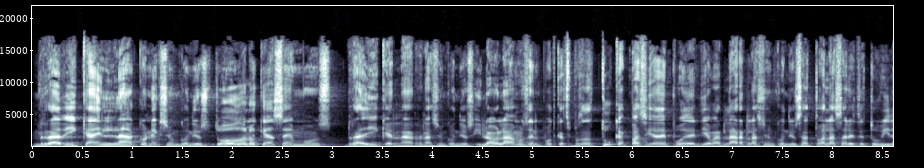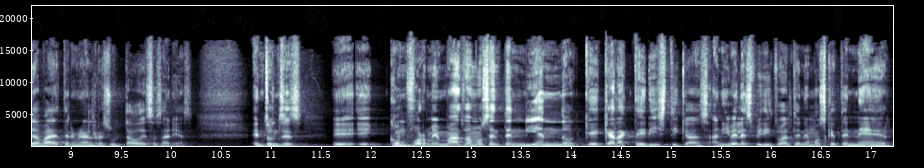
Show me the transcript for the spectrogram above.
radica en la conexión con Dios. Todo lo que hacemos radica en la relación con Dios. Y lo hablábamos en el podcast pasado, tu capacidad de poder llevar la relación con Dios a todas las áreas de tu vida va a determinar el resultado de esas áreas. Entonces, eh, eh, conforme más vamos entendiendo qué características a nivel espiritual tenemos que tener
